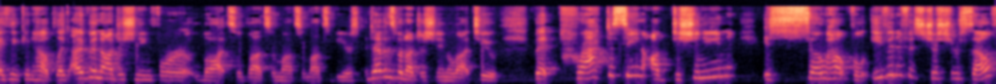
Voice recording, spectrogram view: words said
i think can help like i've been auditioning for lots and lots and lots and lots of years devin's been auditioning a lot too but practicing auditioning is so helpful even if it's just yourself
